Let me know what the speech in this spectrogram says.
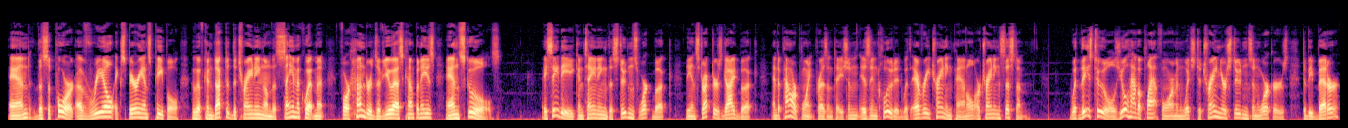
and the support of real experienced people who have conducted the training on the same equipment for hundreds of U.S. companies and schools. A CD containing the student's workbook, the instructor's guidebook, and a PowerPoint presentation is included with every training panel or training system. With these tools, you'll have a platform in which to train your students and workers to be better,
